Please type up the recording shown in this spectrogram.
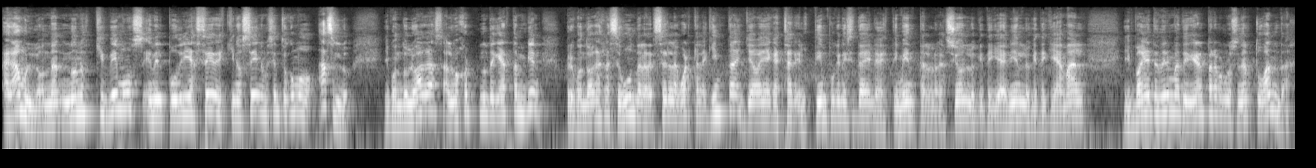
hagámoslo, no, nos quedemos en el podría ser, es que no sé, no me siento cómodo, hazlo. Y cuando lo hagas, a lo mejor no te quedar tan bien, pero cuando hagas la segunda, la tercera, la cuarta, la quinta, ya vaya a cachar el tiempo que necesitas, la vestimenta, la locación, lo que te queda bien, lo que te queda mal, y vaya a tener material para promocionar tu banda.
